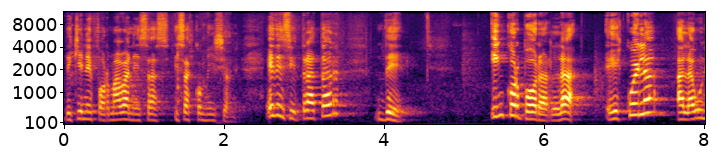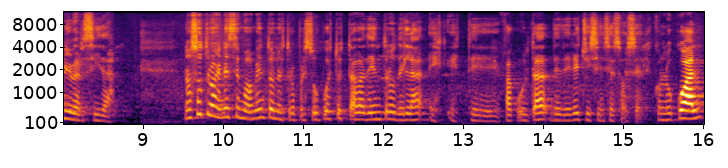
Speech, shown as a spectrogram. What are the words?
de quienes formaban esas, esas comisiones. Es decir, tratar de incorporar la escuela a la universidad. Nosotros en ese momento nuestro presupuesto estaba dentro de la este, Facultad de Derecho y Ciencias Sociales, con lo cual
